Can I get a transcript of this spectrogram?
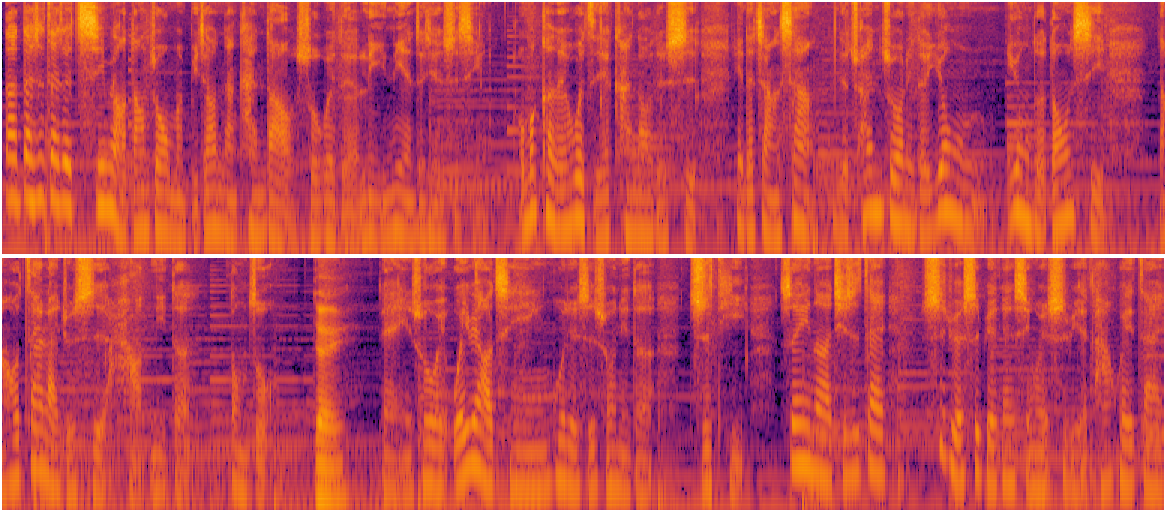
那但是在这七秒当中，我们比较难看到所谓的理念这件事情。我们可能会直接看到的是你的长相、你的穿着、你的用用的东西，然后再来就是好你的动作。对。对，你说微微表情，或者是说你的肢体，所以呢，其实，在视觉识别跟行为识别，它会在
